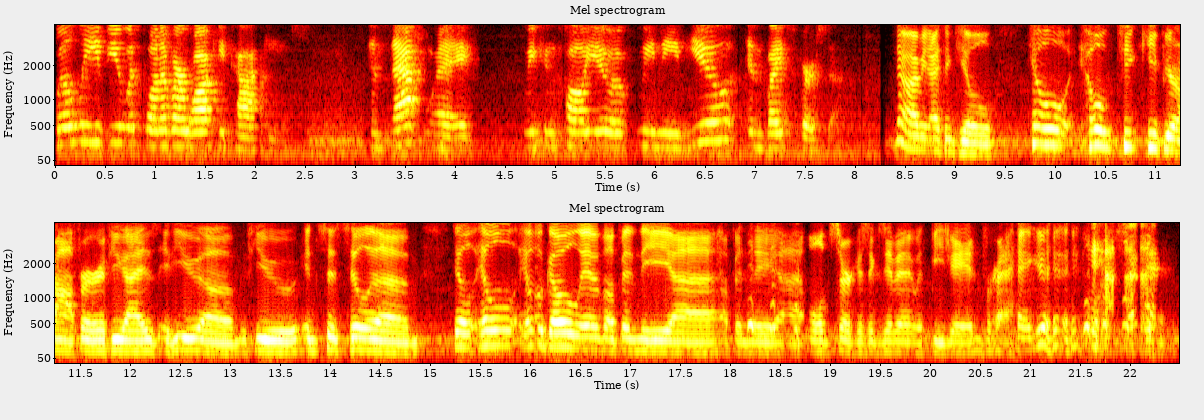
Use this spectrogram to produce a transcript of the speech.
we'll leave you with one of our walkie talkies. And that way, we can call you if we need you, and vice versa. No, I mean I think he'll he'll he'll t- keep your offer if you guys if you um, if you insist he'll um, he'll he'll he'll go live up in the uh, up in the uh, old circus exhibit with BJ and Frag. yeah.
